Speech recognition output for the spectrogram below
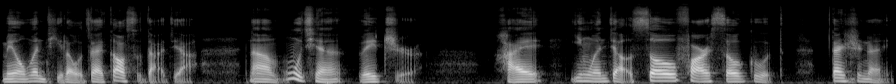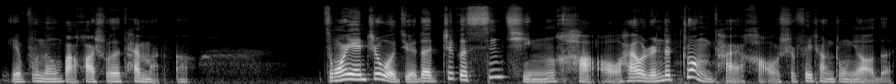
没有问题了，我再告诉大家。那目前为止还英文叫 so far so good，但是呢，也不能把话说的太满啊。总而言之，我觉得这个心情好，还有人的状态好是非常重要的。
